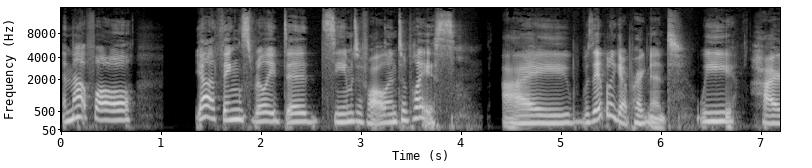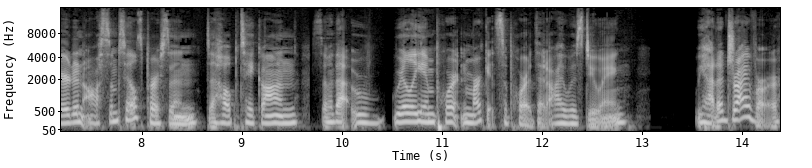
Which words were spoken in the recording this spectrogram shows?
And that fall, yeah, things really did seem to fall into place. I was able to get pregnant. We hired an awesome salesperson to help take on some of that really important market support that I was doing. We had a driver.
